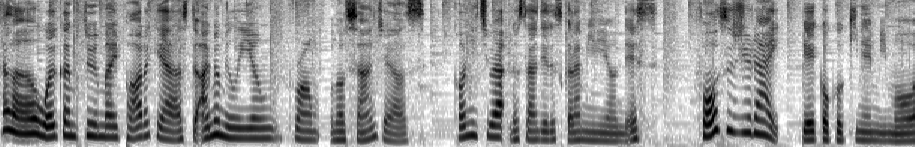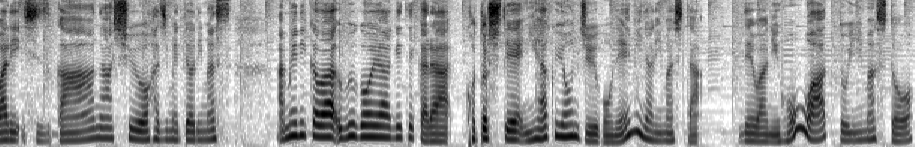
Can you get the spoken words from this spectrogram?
Hello, welcome to my podcast. I'm a million from Los Angeles. こんにちは、ロサンゼルスからミリオンです。4th July、米国記念日も終わり、静かな週を始めております。アメリカは産声を上げてから今年で245年になりました。では日本はと言いますと、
